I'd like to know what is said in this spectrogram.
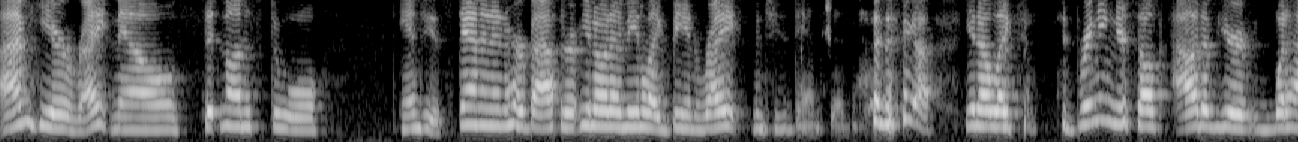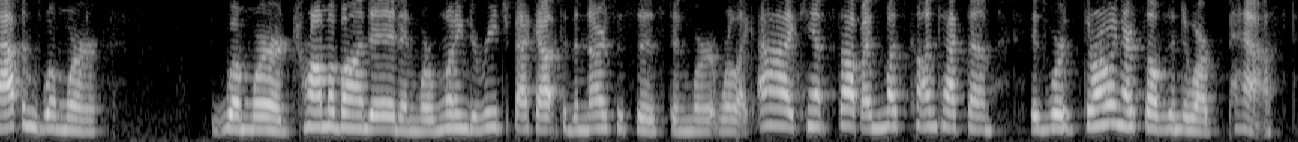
I'm here right now, sitting on a stool. Angie is standing in her bathroom. You know what I mean? Like being right and she's dancing. yeah, you know, like to, to bringing yourself out of your what happens when we're when we're trauma bonded and we're wanting to reach back out to the narcissist and we're, we're like ah i can't stop i must contact them is we're throwing ourselves into our past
